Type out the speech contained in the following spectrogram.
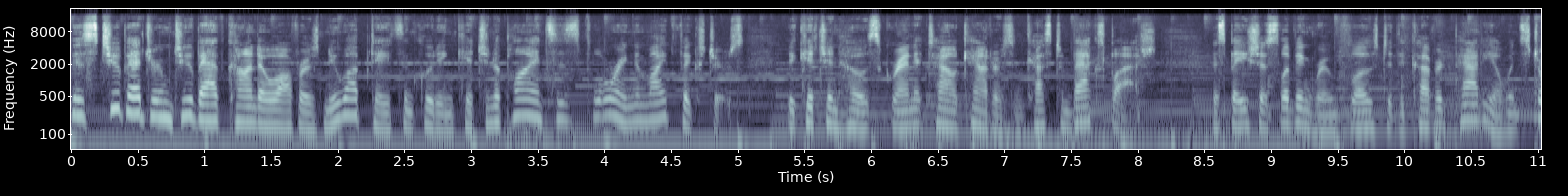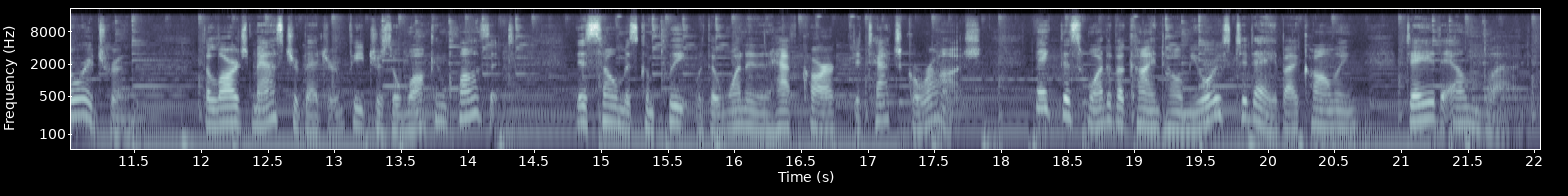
This two bedroom, two bath condo offers new updates, including kitchen appliances, flooring, and light fixtures. The kitchen hosts granite tile counters and custom backsplash. The spacious living room flows to the covered patio and storage room. The large master bedroom features a walk in closet. This home is complete with a one and a half car detached garage. Make this one of a kind home yours today by calling Dave Elmblad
